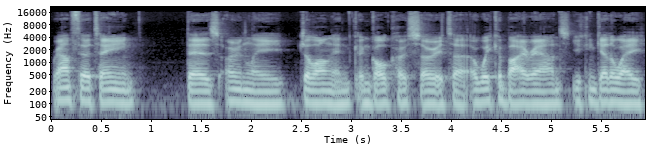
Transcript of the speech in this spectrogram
round 13 there's only Geelong and, and Gold Coast, so it's a, a weaker buy round. You can get away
